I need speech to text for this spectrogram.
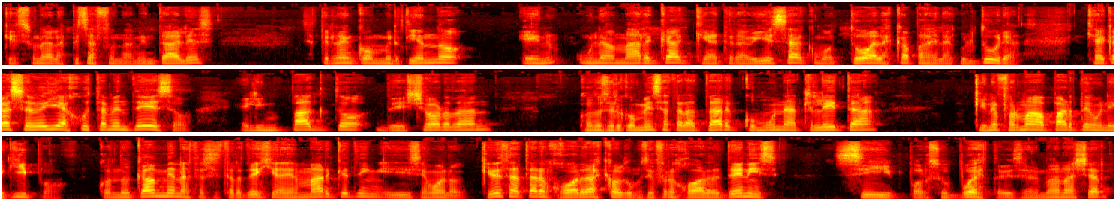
que es una de las piezas fundamentales, se terminan convirtiendo en una marca que atraviesa como todas las capas de la cultura. Que acá se veía justamente eso, el impacto de Jordan cuando se lo comienza a tratar como un atleta que no formaba parte de un equipo. Cuando cambian nuestras estrategias de marketing y dicen, bueno, ¿querés tratar a un jugador de básquetbol como si fuera un jugador de tenis? Sí, por supuesto, dice el manager.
